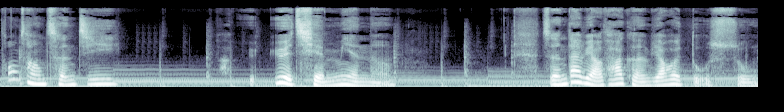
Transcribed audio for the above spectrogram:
通常成绩越前面呢，只能代表他可能比较会读书，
